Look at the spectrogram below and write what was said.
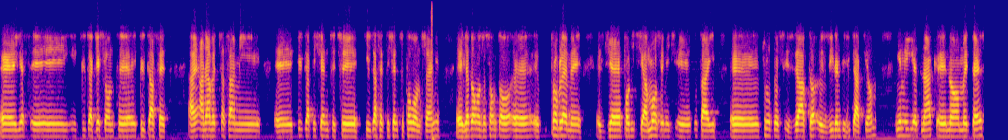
y, jest y, kilkadziesiąt, kilkaset, a, nawet czasami kilka tysięcy czy kilkaset tysięcy połączeń. Wiadomo, że są to problemy, gdzie policja może mieć tutaj trudność z, z identyfikacją. Niemniej jednak, no my też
